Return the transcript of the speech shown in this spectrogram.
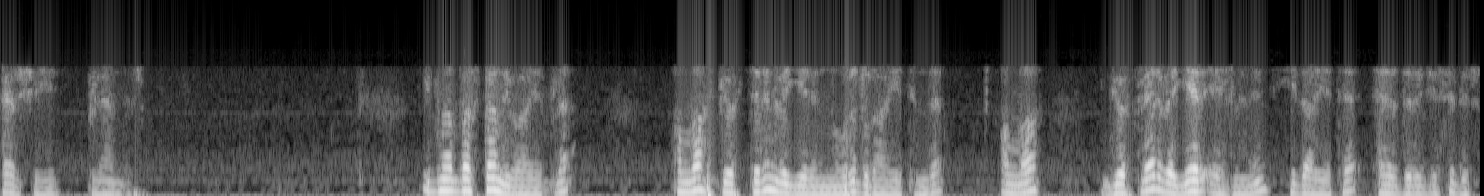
her şeyi bilendir. İbn Abbas'tan rivayetle Allah göklerin ve yerin nurudur ayetinde Allah gökler ve yer ehlinin hidayete erdiricisidir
